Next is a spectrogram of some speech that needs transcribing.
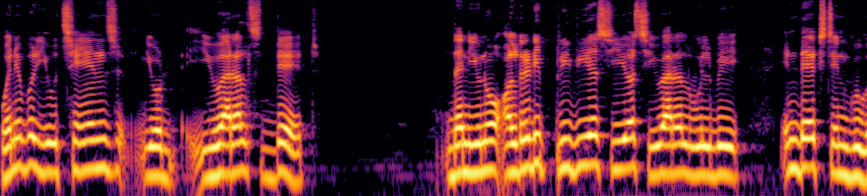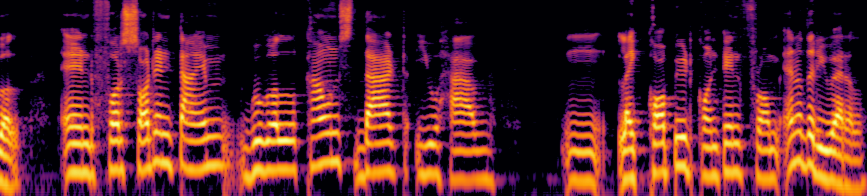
whenever you change your url's date then you know already previous years url will be indexed in Google. And for certain time Google counts that you have um, like copied content from another URL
